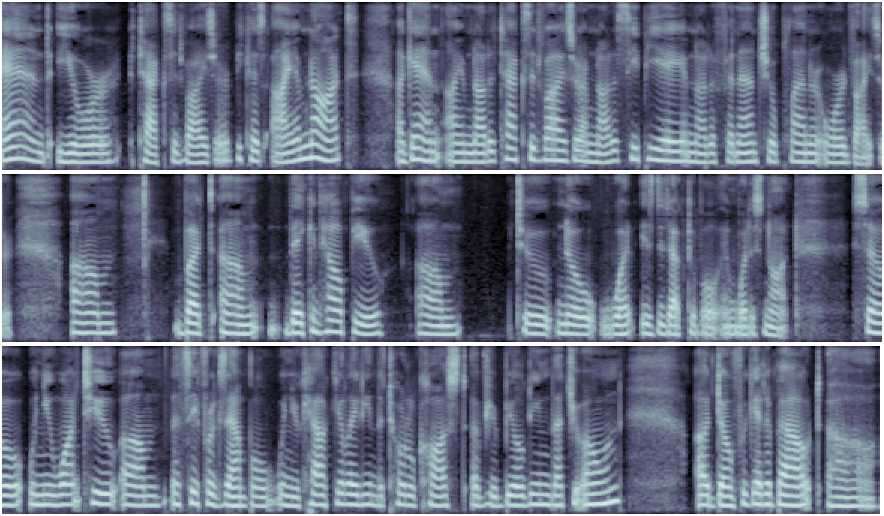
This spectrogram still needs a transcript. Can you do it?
and your tax advisor because I am not, again, I am not a tax advisor, I'm not a CPA, I'm not a financial planner or advisor. Um, but um, they can help you um, to know what is deductible and what is not. So, when you want to, um, let's say, for example, when you're calculating the total cost of your building that you own, uh, don't forget about uh,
